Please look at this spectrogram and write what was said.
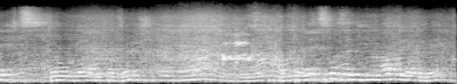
nichts, so wie er sich das wünscht. Und zuletzt muss er sich nun auch wieder bewegen.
